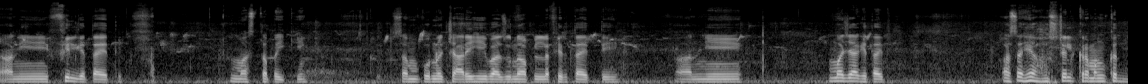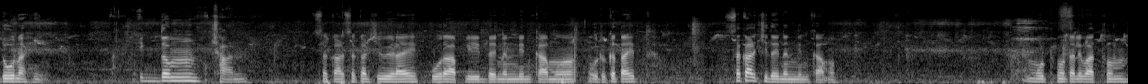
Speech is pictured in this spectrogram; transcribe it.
आणि फील घेता येते. मस्तपैकी. संपूर्ण चारही बाजूनं आपल्याला फिरता येते आणि मजा घेता येते. असं हे हॉस्टेल क्रमांक दोन आहे. एकदम छान. सकाळ सकाळची वेळ आहे. पोरं आपली दैनंदिन कामं उरकत आहेत. सकाळची दैनंदिन कामं. मोठमोठाले बाथरूम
